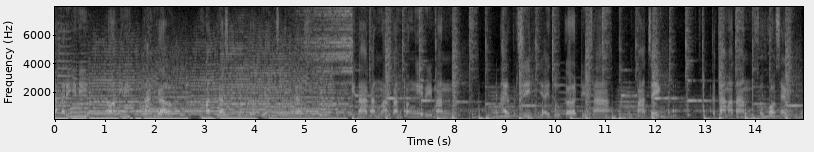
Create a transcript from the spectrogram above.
Hari ini, malam ini tanggal 14 Oktober 2019 kita akan melakukan pengiriman air bersih yaitu ke desa Pacing, kecamatan Sukosewu.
